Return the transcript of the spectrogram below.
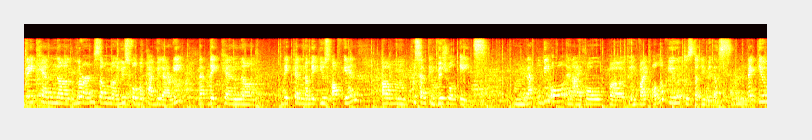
they can uh, learn some uh, useful vocabulary that they can uh, they can make use of in um, presenting visual aids. Mm, that will be all and I hope uh, to invite all of you to study with us. Thank you.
